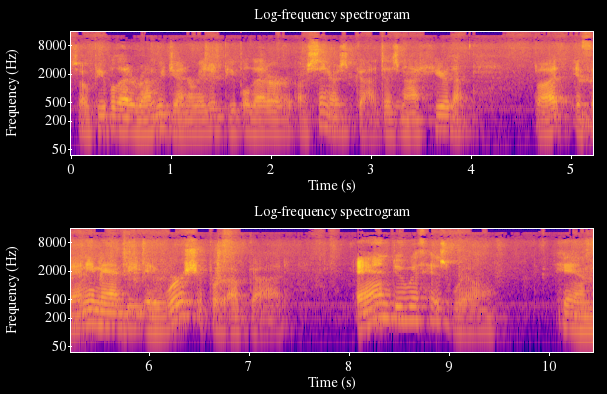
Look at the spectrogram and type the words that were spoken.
So people that are unregenerated, people that are, are sinners, God does not hear them. But if any man be a worshiper of God and doeth his will, him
